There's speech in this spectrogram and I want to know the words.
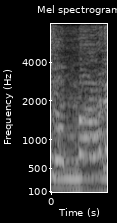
your body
